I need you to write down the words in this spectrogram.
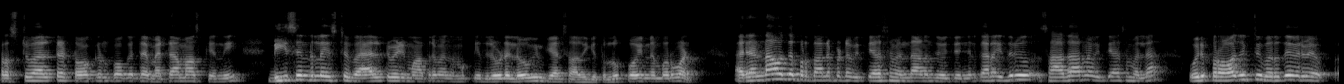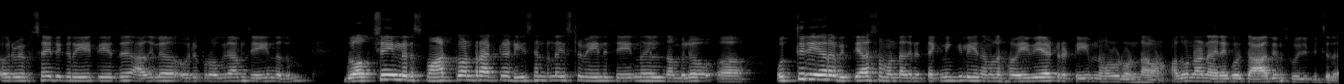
trust wallet token pocket MetaMask എന്നീ ഡീസെൻട്രലൈസ്ഡ് വാലറ്റ് വഴി മാത്രമേ നമുക്ക് ഇതിലൂടെ ലോഗിൻ ചെയ്യാൻ സാധിക്കത്തുള്ളൂ. പോയിന്റ് നമ്പർ വൺ രണ്ടാമത്തെ പ്രധാനപ്പെട്ട വ്യത്യാസം എന്താണെന്ന് ചോദിച്ചു കഴിഞ്ഞാൽ കാരണം ഇതൊരു സാധാരണ വ്യത്യാസമല്ല. ഒരു പ്രോജക്റ്റ് വെറുതെ ഒരു ഒരു വെബ്സൈറ്റ് ക്രിയേറ്റ് ചെയ്ത് അതിൽ ഒരു പ്രോഗ്രാം ചെയ്യുന്നതും ബ്ലോക്ക് ചെയിനിൽ ഒരു സ്മാർട്ട് കോൺട്രാക്ട് ഡീസെൻട്രലൈസ്ഡ് വേയിൽ ചെയ്യുന്നതിൽ തമ്മിൽ ഒത്തിരിയേറെ വ്യത്യാസമുണ്ട്. അതിന് ടെക്നിക്കലി നമ്മൾ ഹെവി ആയിട്ടൊരു ടീം നമ്മളോട് ഉണ്ടാവണം. അതുകൊണ്ടാണ് അതിനെക്കുറിച്ച് ആദ്യം സൂചിപ്പിച്ചത്.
